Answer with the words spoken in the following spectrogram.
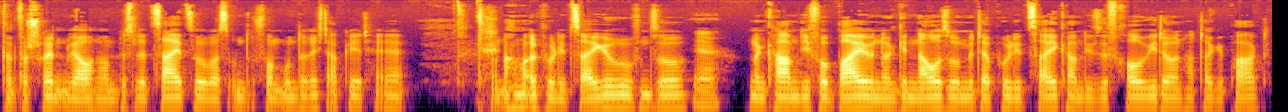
dann verschwenden wir auch noch ein bisschen Zeit, so was un- vom Unterricht abgeht, hey. Und haben mal Polizei gerufen, so. Ja. Und dann kamen die vorbei und dann genauso mit der Polizei kam diese Frau wieder und hat da geparkt.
